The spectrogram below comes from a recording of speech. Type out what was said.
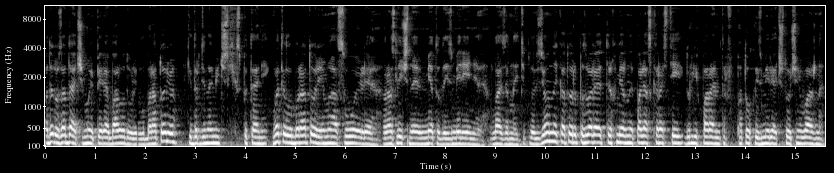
Под эту задачу мы переоборудовали лабораторию гидродинамических испытаний. В этой лаборатории мы освоили различные методы измерения лазерные и тепловизионные, которые позволяют трехмерные поля скоростей, других параметров потока измерять, что очень важно.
